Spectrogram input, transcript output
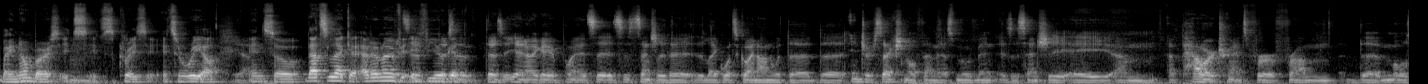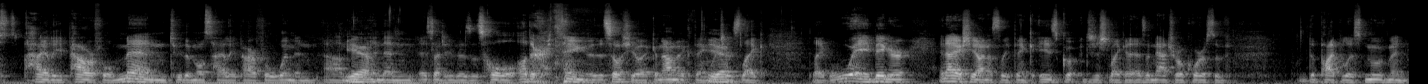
by numbers it's Mm. it's crazy it's real Yeah. and so that's like a, i don't know if, It's if you there's get a, there's a, yeah, no, I get your point. It's it's essentially the like what's going on with the the intersectional feminist movement is essentially a um, a power transfer from the most highly powerful men to the most highly powerful women. Um, Yeah. And then essentially there's this whole other thing, the socioeconomic thing, which Yeah. is like like way bigger. And I actually honestly think is go- just like a, as a natural course of the populist movement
